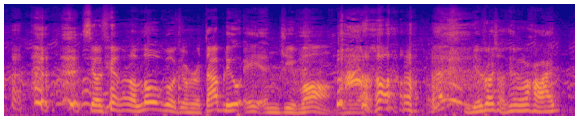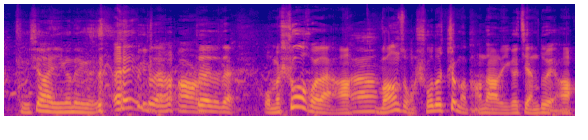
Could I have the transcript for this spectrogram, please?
小天鹅的 logo 就是 W A N G Wang。你别说小天鹅号还挺像一个那个哎，飞对对对，我们说回来啊啊，王总说的这么庞大的一个舰队啊，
